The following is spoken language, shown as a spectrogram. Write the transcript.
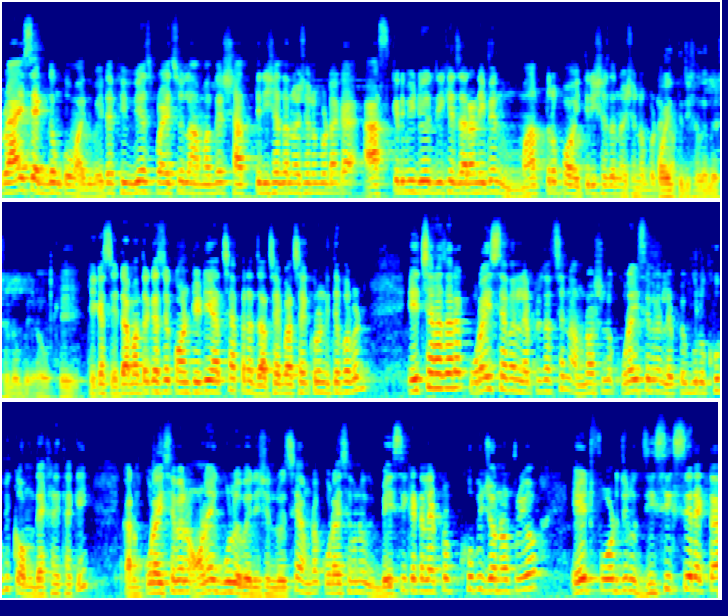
প্রাইস একদম কমাই দেবে। এটা ফিভিএস প্রাইস হলো আমাদের সাতত্রিশ হাজার নয়শো নব্বই টাকা। আজকের ভিডিও দেখে যারা নেবেন মাত্র পঁয়ত্রিশ হাজার নয়শো নব্বই টাকা। পঁয়ত্রিশ হাজার নশো নব্বই ওকে ঠিক আছে এটা আমাদের কাছে কোয়ান্টিটি আছে আপনারা যাচাই বাছাই করে নিতে পারবেন। এছাড়া যারা কোরাই সেভেন ল্যাপটপ আছেন আমরা আসলে কোরাই সেভেনের ল্যাপটপগুলো খুবই কম দেখাই থাকি কারণ কোরাই সেভেন অনেকগুলো ভেরিয়েশন রয়েছে। আমরা কোরাই সেভেনের বেসিক একটা ল্যাপটপ খুবই জনপ্রিয় এইট ফোর জিরো জি সিক্সের একটা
